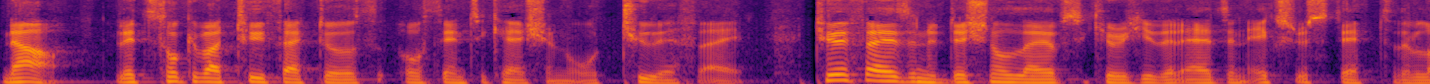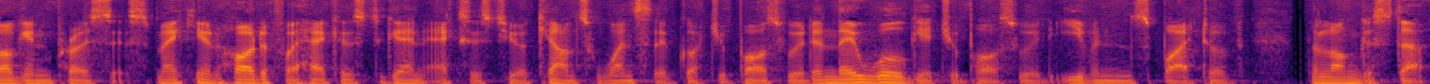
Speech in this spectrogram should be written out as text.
Now, let's talk about two factor authentication or 2FA. 2FA is an additional layer of security that adds an extra step to the login process, making it harder for hackers to gain access to your accounts once they've got your password. And they will get your password, even in spite of the longer stuff.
